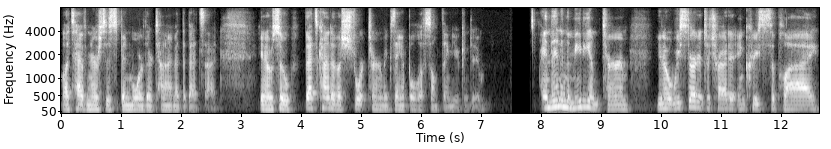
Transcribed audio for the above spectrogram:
Let's have nurses spend more of their time at the bedside you know so that's kind of a short term example of something you can do and then in the medium term you know we started to try to increase supply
